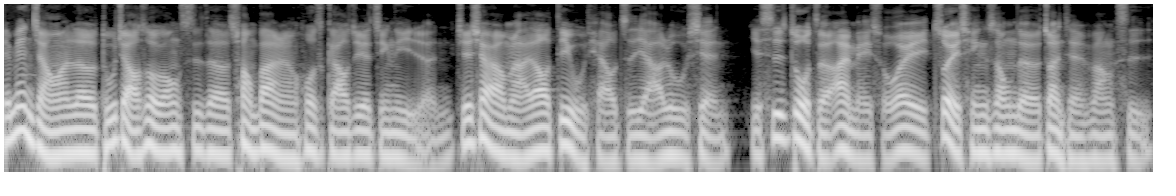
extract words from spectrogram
前面讲完了独角兽公司的创办人或是高阶经理人，接下来我们来到第五条职涯路线，也是作者艾美所谓最轻松的赚钱方式，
